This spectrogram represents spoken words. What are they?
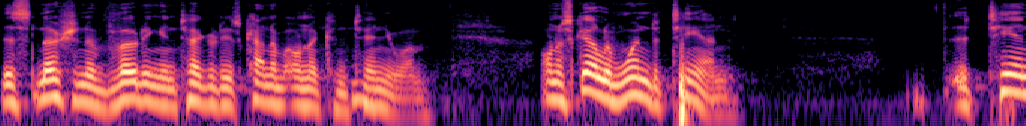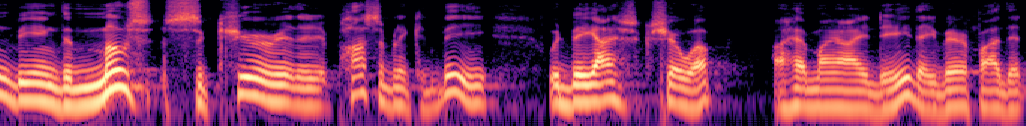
this notion of voting integrity is kind of on a continuum. On a scale of 1 to 10, the 10 being the most secure that it possibly could be would be I show up, I have my ID, they verify that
